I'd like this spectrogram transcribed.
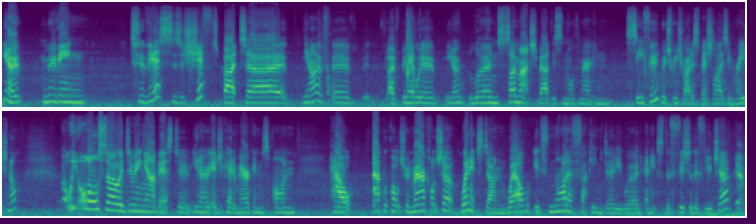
you know, moving to this is a shift, but uh, you know, I've, uh, I've been able to you know learn so much about this North American seafood, which we try to specialize in regional. But we also are doing our best to you know educate Americans on how aquaculture and mariculture, when it's done well, it's not a fucking dirty word, and it's the fish of the future. Yep.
